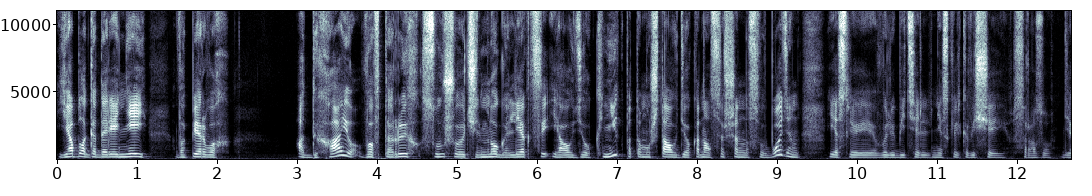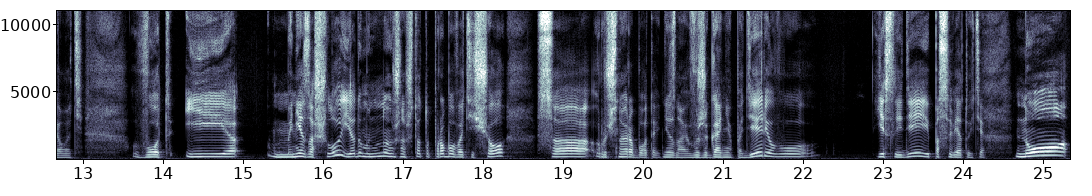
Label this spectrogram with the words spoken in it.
Я благодаря ней, во-первых, отдыхаю, во-вторых, слушаю очень много лекций и аудиокниг, потому что аудиоканал совершенно свободен, если вы любитель несколько вещей сразу делать. Вот. И мне зашло, и я думаю, ну, нужно что-то пробовать еще с ручной работой. Не знаю, выжигание по дереву. Если идеи, посоветуйте. Но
